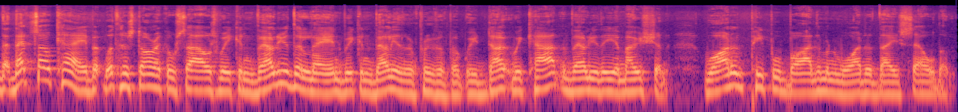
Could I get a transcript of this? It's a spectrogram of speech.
th- that's okay, but with historical sales, we can value the land, we can value the improvement, but we don't, we can't value the emotion. Why did people buy them, and why did they sell them?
